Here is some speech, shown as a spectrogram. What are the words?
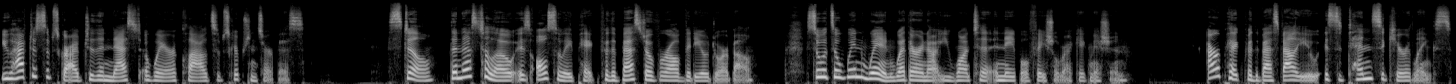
you have to subscribe to the Nest Aware Cloud subscription service. Still, the Nest Hello is also a pick for the best overall video doorbell. So it's a win win whether or not you want to enable facial recognition. Our pick for the best value is the Tend Secure Lynx.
